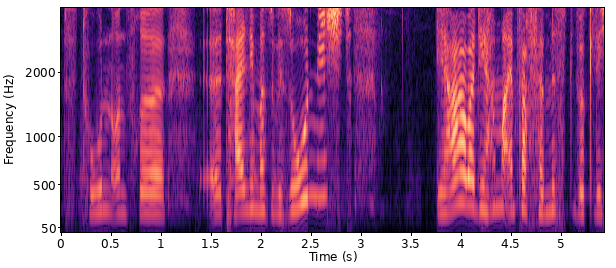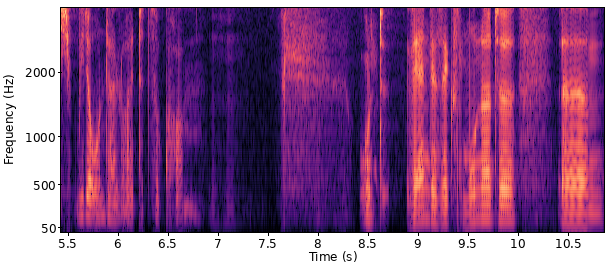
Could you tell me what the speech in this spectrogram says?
Das tun unsere äh, Teilnehmer sowieso nicht. Ja, aber die haben einfach vermisst, wirklich wieder unter Leute zu kommen. Und während der sechs Monate ähm,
